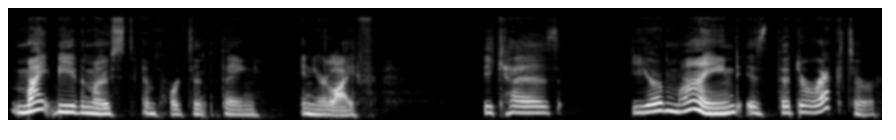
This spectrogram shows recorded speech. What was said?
might be the most important thing in your life because your mind is the director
